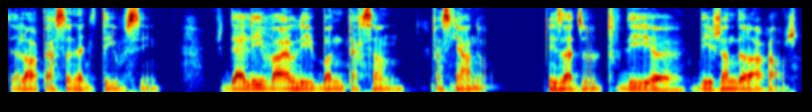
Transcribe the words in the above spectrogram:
de leur personnalité aussi, puis d'aller vers les bonnes personnes, parce qu'il y en a, des adultes ou des, euh, des jeunes de leur âge.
